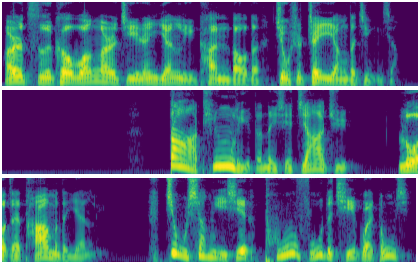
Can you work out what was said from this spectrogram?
而此刻王二几人眼里看到的就是这样的景象。大厅里的那些家具，落在他们的眼里，就像一些匍匐的奇怪东西。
